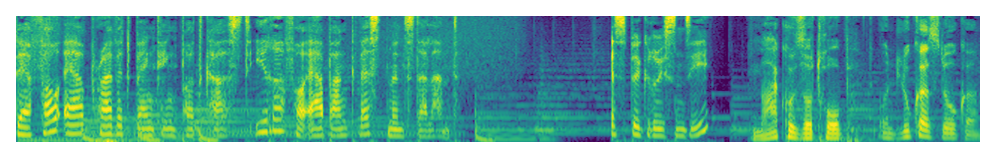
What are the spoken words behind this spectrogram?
Der VR Private Banking Podcast Ihrer VR Bank Westmünsterland. Es begrüßen Sie Marco Sotrop und Lukas Loker.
